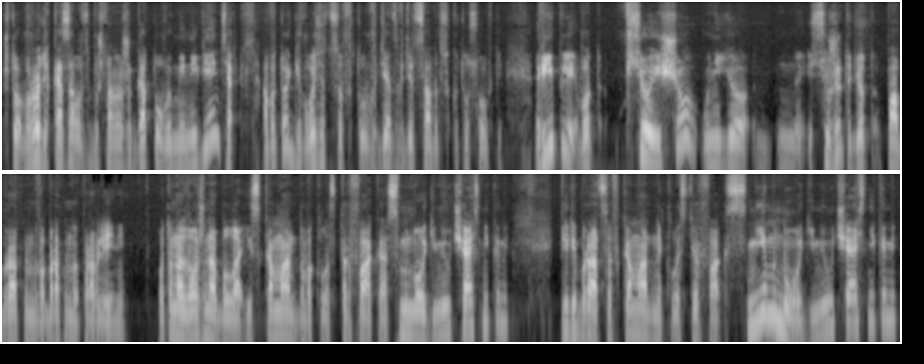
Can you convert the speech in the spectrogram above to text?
что вроде казалось бы, что она уже готовый main eventer, а в итоге возится в, ту, в, дет, в детсадовской тусовке. Рипли, вот все еще у нее сюжет идет по обратным, в обратном направлении. Вот она должна была из командного clusterfuck а с многими участниками перебраться в командный clusterfuck с немногими участниками,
